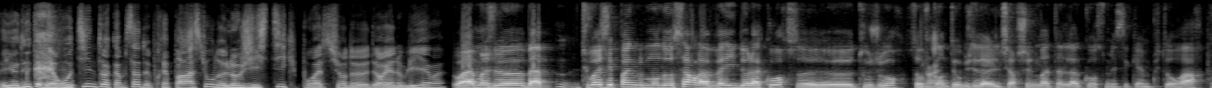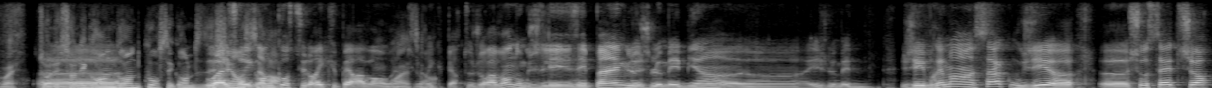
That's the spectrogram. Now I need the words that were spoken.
Et Yodu, tu as des routines, toi, comme ça, de préparation, de logistique pour être sûr de, de rien oublier ouais? Ouais, moi je le. Bah, tu vois, j'épingle mon dossard la veille de la course, euh, toujours. Sauf Ouais. quand tu es obligé d'aller le chercher le matin de la course, mais c'est quand même plutôt rare. Ouais. Sur, les, sur les Euh, grandes, grandes courses et grandes échéances. Ouais, sur les grandes rare. courses, tu le récupères avant. Ouais, Ouais, tu le rare. récupères toujours avant. Donc je les épingle, je le mets bien euh, et je le mets. J'ai vraiment un sac où j'ai euh, euh, chaussettes, shorts,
